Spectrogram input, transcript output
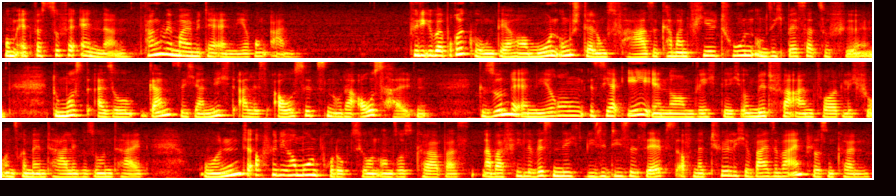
um etwas zu verändern. Fangen wir mal mit der Ernährung an. Für die Überbrückung der Hormonumstellungsphase kann man viel tun, um sich besser zu fühlen. Du musst also ganz sicher nicht alles aussitzen oder aushalten. Gesunde Ernährung ist ja eh enorm wichtig und mitverantwortlich für unsere mentale Gesundheit und auch für die Hormonproduktion unseres Körpers. Aber viele wissen nicht, wie sie diese selbst auf natürliche Weise beeinflussen können.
